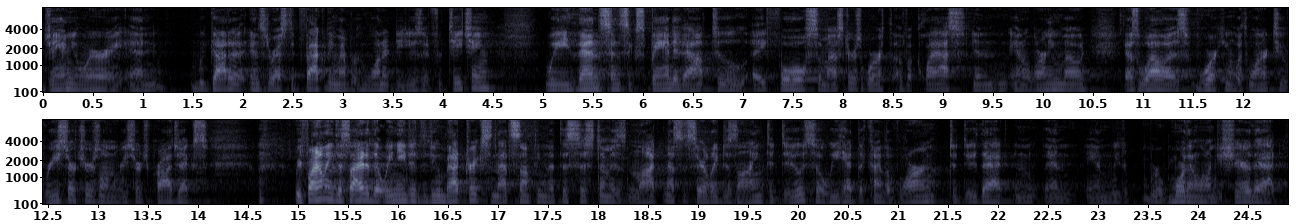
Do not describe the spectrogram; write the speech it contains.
January, and we got an interested faculty member who wanted to use it for teaching. We then since expanded out to a full semester's worth of a class in, in a learning mode, as well as working with one or two researchers on research projects. We finally decided that we needed to do metrics, and that's something that this system is not necessarily designed to do, so we had to kind of learn to do that, and, and, and we were more than willing to share that.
